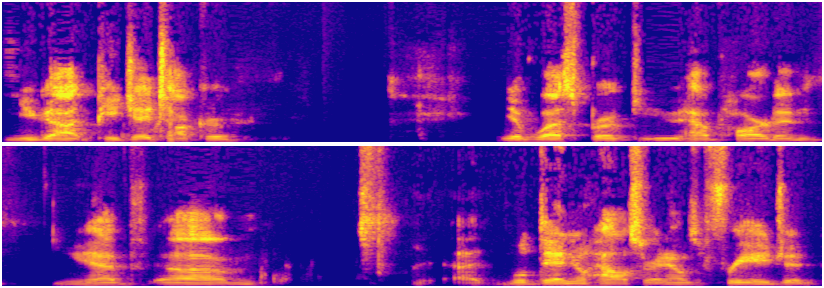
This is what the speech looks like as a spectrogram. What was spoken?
you got PJ Tucker. You have Westbrook. You have Harden. You have, um, uh, well, Danuel House right now is a free agent.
